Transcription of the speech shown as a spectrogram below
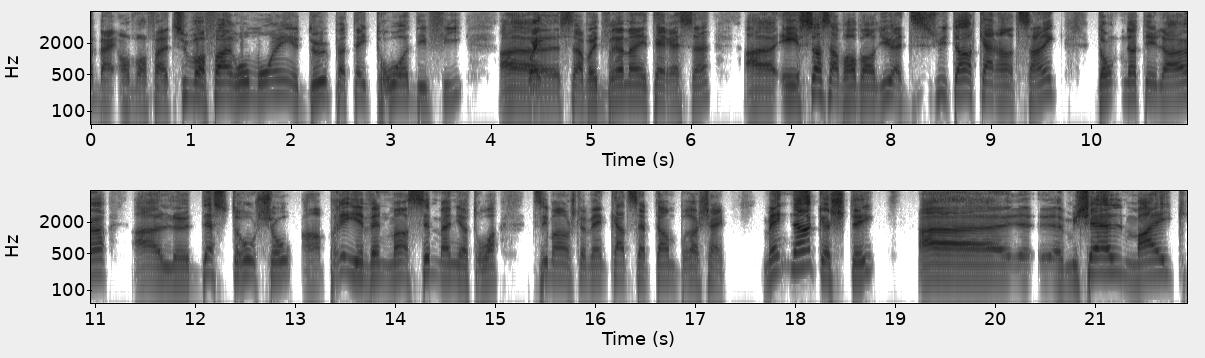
euh, ben, on va faire, tu vas faire au moins deux, peut-être trois défis. Euh, Ça va être vraiment intéressant. Euh, et ça, ça va avoir lieu à 18h45. Donc, notez l'heure. à le Destro Show en pré-événement Simmania 3, dimanche le 24 septembre prochain. Maintenant que je t'ai, euh, euh, Michel, Mike,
